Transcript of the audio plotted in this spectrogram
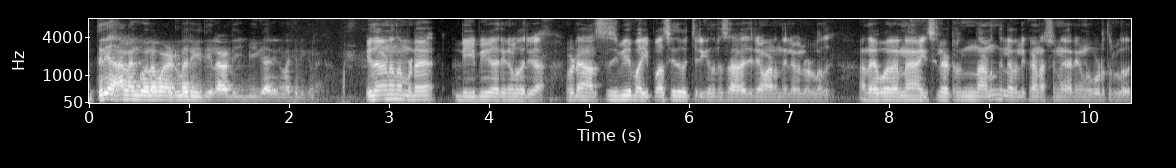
ഇത്തിരി അലങ്കോലമായിട്ടുള്ള രീതിയിലാണ് ഡി ബി കാര്യങ്ങളൊക്കെ ഇരിക്കുന്നത്. ഇതാണ് നമ്മുടെ ഡി ബി കാര്യങ്ങൾ വരിക. ഇവിടെ R C C B bypass ചെയ്ത് വെച്ചിരിക്കുന്ന ഒരു സാഹചര്യമാണ് നിലവിലുള്ളത്. അതേപോലെ തന്നെ ഐസൊലേറ്ററിൽ നിന്നാണ് നിലവിൽ കണക്ഷൻ കാര്യങ്ങൾ കൊടുത്തിട്ടുള്ളത്.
